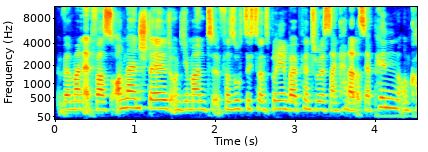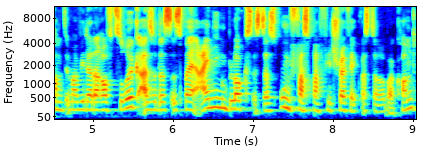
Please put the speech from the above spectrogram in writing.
wenn man etwas online stellt und jemand versucht sich zu inspirieren bei Pinterest, dann kann er das ja pinnen und kommt immer wieder darauf zurück. Also das ist bei einigen Blogs ist das unfassbar viel Traffic, was darüber kommt.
